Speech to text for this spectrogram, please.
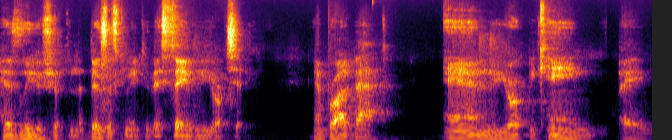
his leadership in the business community, they saved New York City and brought it back. And New York became a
